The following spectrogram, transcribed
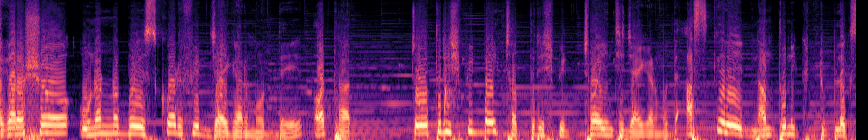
এগারোশো উনানব্বই স্কোয়ার ফিট জায়গার মধ্যে, অর্থাৎ চৌত্রিশ ফিট বাই ছত্রিশ ফিট ছয় ইঞ্চি জায়গার মধ্যে, আজকের এই নান্তনিক ডুপ্লেক্স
